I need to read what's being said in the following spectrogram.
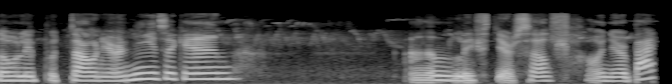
Slowly put down your knees again and lift yourself on your back.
